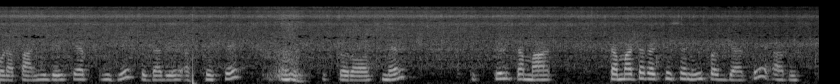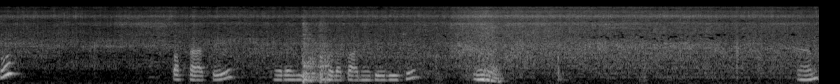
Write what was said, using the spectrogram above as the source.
थोड़ा पानी दे के आप कीजिए सो दैट अच्छे से इसका रॉ स्मेल स्टिल टमा, टमाटर अच्छे से नहीं पक जाते, आप इसको पकाते रहिए। थोड़ा पानी दे दीजिए। एंड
